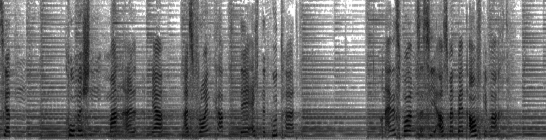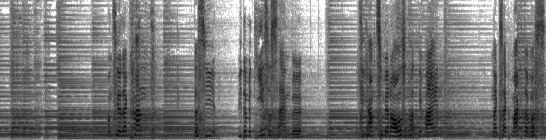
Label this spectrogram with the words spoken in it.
Sie hat einen komischen Mann ja, als Freund gehabt, der echt nicht gut tat. Und eines Morgens ist sie aus meinem Bett aufgewacht und sie hat erkannt, dass sie wieder mit Jesus sein will. Und sie kam zu mir raus und hat geweint und hat gesagt, Magda, was,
